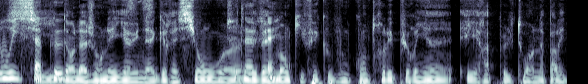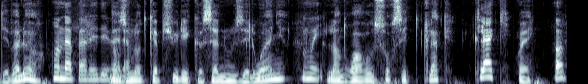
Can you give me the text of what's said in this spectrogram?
Oui, si ça peut. dans la journée il y a une agression ou un événement qui fait que vous ne contrôlez plus rien, et rappelle-toi, on a parlé des valeurs. On a parlé des dans valeurs. Dans une autre capsule et que ça nous éloigne, l'endroit ressource est clac, clac. Ouais. Hop,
